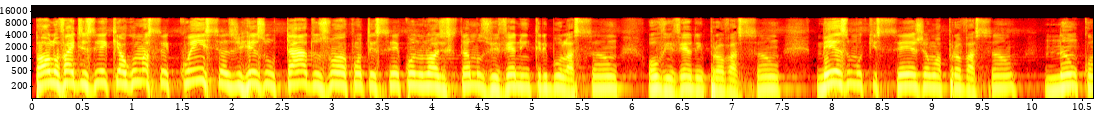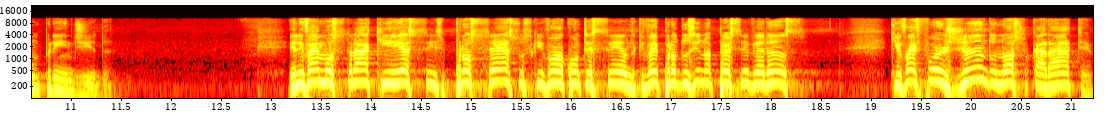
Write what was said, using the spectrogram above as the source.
Paulo vai dizer que algumas sequências de resultados vão acontecer quando nós estamos vivendo em tribulação ou vivendo em provação, mesmo que seja uma provação não compreendida. Ele vai mostrar que esses processos que vão acontecendo, que vai produzindo a perseverança, que vai forjando o nosso caráter,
